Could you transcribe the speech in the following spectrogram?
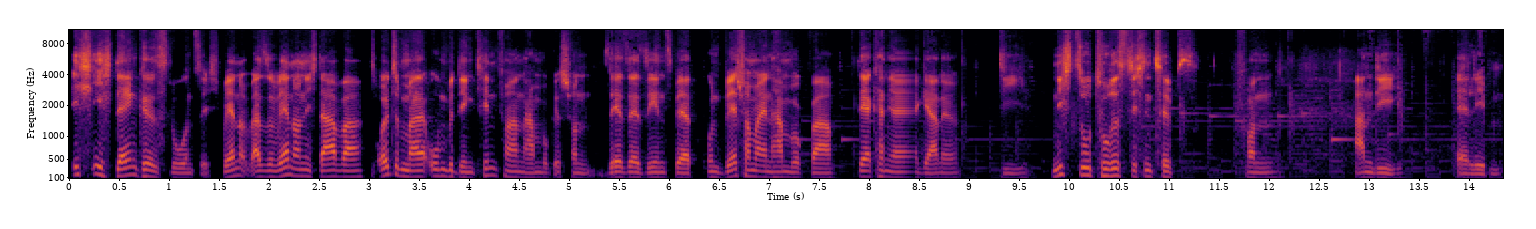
Ich, ich denke, es lohnt sich. Wer, also wer noch nicht da war, sollte mal unbedingt hinfahren. Hamburg ist schon sehr, sehr sehenswert. Und wer schon mal in Hamburg war, der kann ja gerne die nicht so touristischen Tipps von Andy erleben.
